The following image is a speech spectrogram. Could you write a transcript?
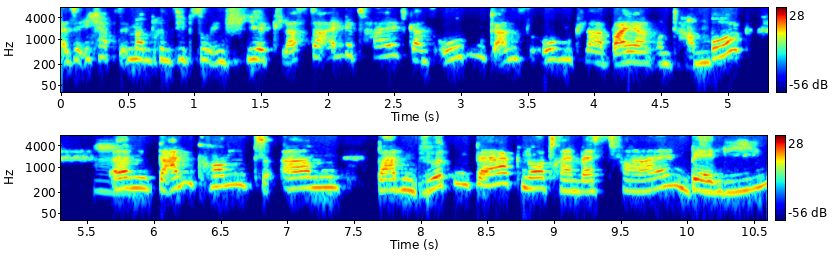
also ich habe es immer im Prinzip so in vier Cluster eingeteilt. Ganz oben, ganz oben klar Bayern und Hamburg. Mhm. Ähm, dann kommt ähm, Baden-Württemberg, Nordrhein-Westfalen, Berlin,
